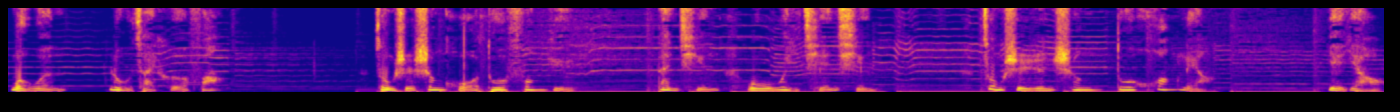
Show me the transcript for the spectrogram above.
莫问路在何方。纵使生活多风雨，但请无畏前行；纵使人生多荒凉，也要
